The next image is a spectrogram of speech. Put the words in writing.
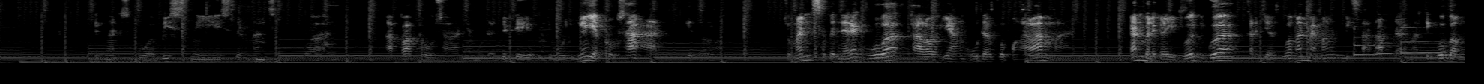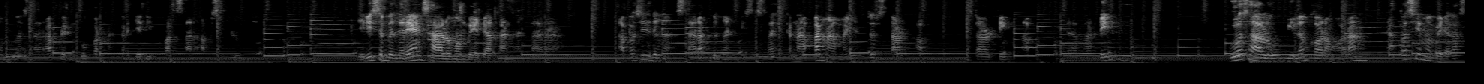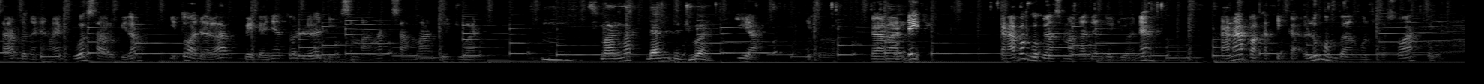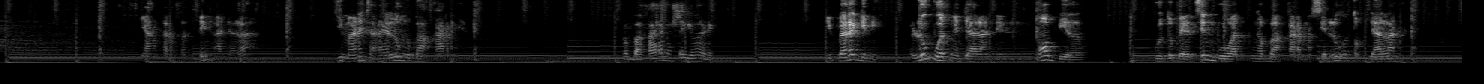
dengan sebuah bisnis dengan sebuah apa perusahaan yang udah gede ujung-ujungnya ya perusahaan. Cuman sebenarnya gue kalau yang udah gue pengalaman kan balik lagi gue gue kerja gue kan memang di startup dan nanti gue bangun dua startup dan gue pernah kerja di empat startup sebelumnya jadi sebenarnya yang selalu membedakan antara apa sih dengan startup dengan bisnis lain kenapa namanya itu startup starting up? Dalam arti gue selalu bilang ke orang-orang apa sih yang membedakan startup dengan yang lain? Gue selalu bilang itu adalah bedanya itu adalah di semangat sama tujuan. Hmm. semangat dan tujuan. Iya gitu loh dalam arti Kenapa gue bilang semangat dan tujuannya? Karena apa? Ketika lu membangun sesuatu, yang terpenting adalah gimana caranya lu ngebakarnya. Ngebakarnya maksudnya gimana nih? Ibarat gini, lu buat ngejalanin mobil, butuh bensin buat ngebakar mesin lu untuk jalan.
